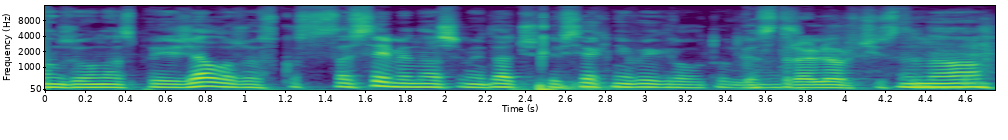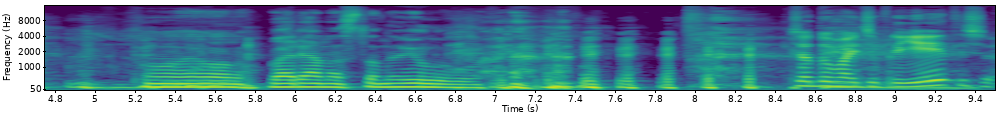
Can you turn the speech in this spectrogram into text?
Он же у нас приезжал уже со всеми нашими, да, чуть ли всех не выиграл тут. Гастролер чисто. Но ну, Барян остановил его. Что думаете, приедет еще?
